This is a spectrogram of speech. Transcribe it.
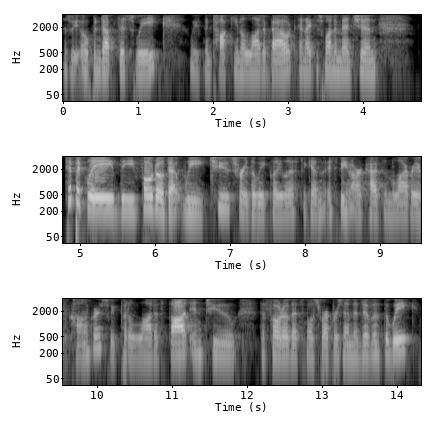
As we opened up this week, we've been talking a lot about, and I just want to mention typically the photo that we choose for the weekly list again it's being archived in the library of congress. We put a lot of thought into the photo that's most representative of the week.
